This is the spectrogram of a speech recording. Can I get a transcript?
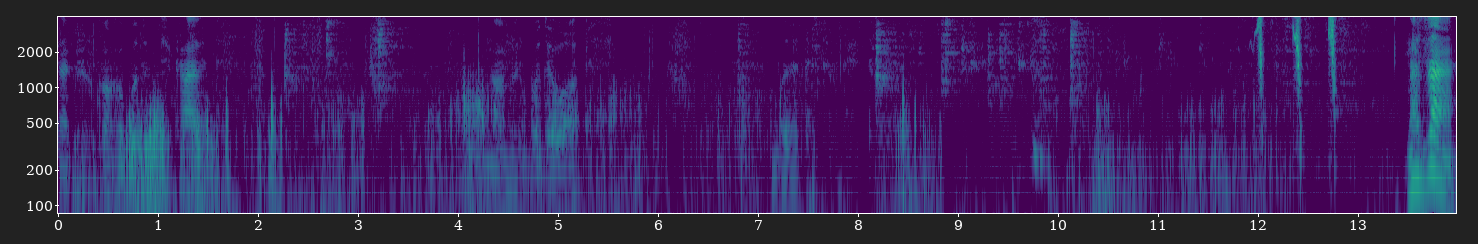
Так що кого будуть цікавити. Номер буде в описі. Будете дзвонити. Назад!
